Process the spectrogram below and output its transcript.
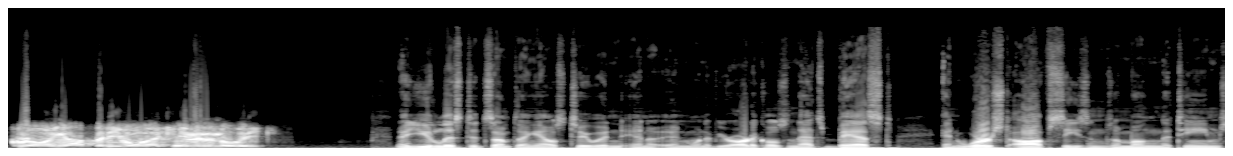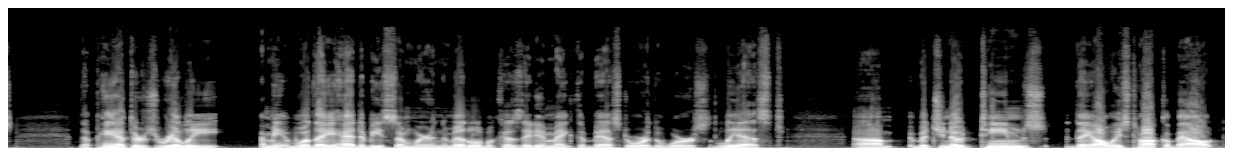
growing up, and even when I came in in the league. Now you listed something else too in in, in one of your articles, and that's best and worst off seasons among the teams. The Panthers really, I mean, well, they had to be somewhere in the middle because they didn't make the best or the worst list. Um, but you know, teams they always talk about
